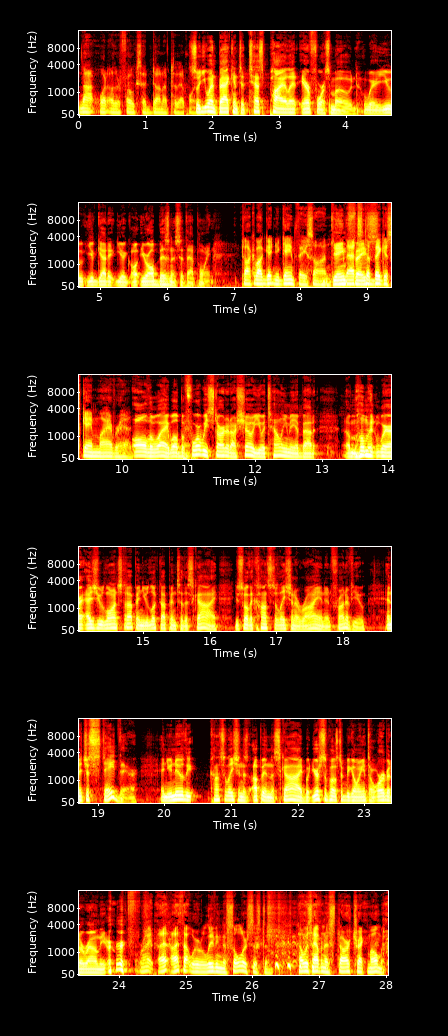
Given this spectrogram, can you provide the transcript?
not what other folks had done up to that point. So you went back into test pilot Air Force mode, where you you get it, you're, you're all business at that point. Talk about getting your game face on. Game That's face the biggest game I ever had. All the way. Well, before we started our show, you were telling me about a moment where, as you launched up and you looked up into the sky, you saw the constellation Orion in front of you, and it just stayed there. And you knew the constellation is up in the sky, but you're supposed to be going into orbit around the Earth. Right. I, I thought we were leaving the solar system. I was having a Star Trek moment.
